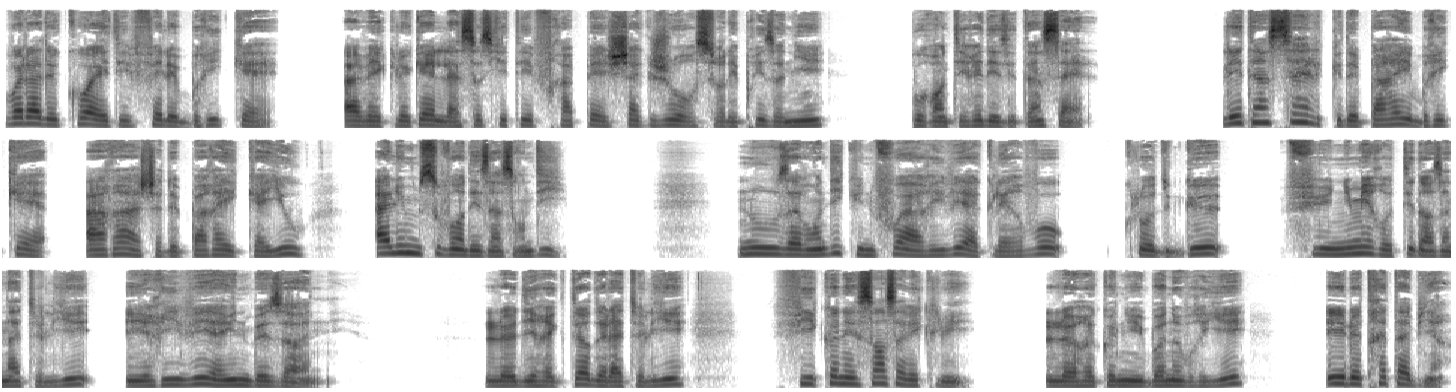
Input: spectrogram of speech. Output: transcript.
Voilà de quoi été fait le briquet avec lequel la société frappait chaque jour sur les prisonniers pour en tirer des étincelles. L'étincelle que de pareils briquets arrachent à de pareils cailloux allume souvent des incendies. Nous avons dit qu'une fois arrivé à Clairvaux, Claude Gueux fut numéroté dans un atelier et rivé à une besogne. Le directeur de l'atelier fit connaissance avec lui, le reconnut bon ouvrier et le traita bien.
